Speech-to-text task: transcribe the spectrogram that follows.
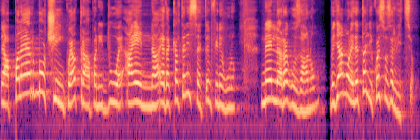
a Palermo, 5 a Trapani, 2 a Enna e ad Caltanissetta e infine 1 nel Ragusano. Vediamo nei dettagli questo servizio.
